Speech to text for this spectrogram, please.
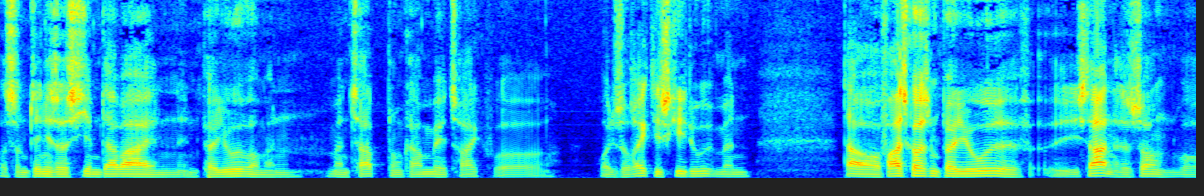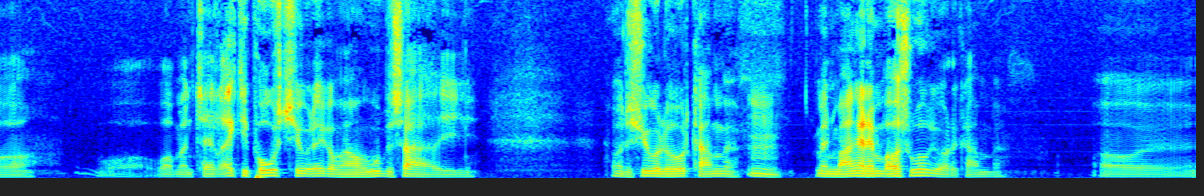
Og som Dennis også siger, der var en, en periode, hvor man, man tabte nogle kampe i træk, hvor, hvor det så rigtig skidt ud, men der var faktisk også en periode i starten af sæsonen, hvor, hvor, hvor man talte rigtig positivt, ikke? og man var ubesejret i hvor det 7 eller 8 kampe. Mm. Men mange af dem var også uafgjorte kampe. Og, øh,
